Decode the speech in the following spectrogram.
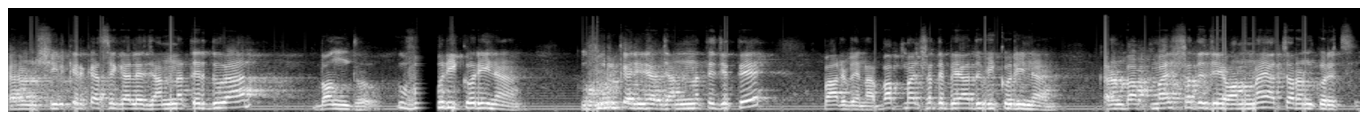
কারণ শিরকের কাছে গেলে জান্নাতের দুয়ার বন্ধ। কুফুরি করি না। কুফুরকারীরা জান্নাতে যেতে পারবে না। বাপ মায়ের সাথে বেয়াদবি করি না। কারণ বাপ মায়ের সাথে যে অন্যায় আচরণ করেছে,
